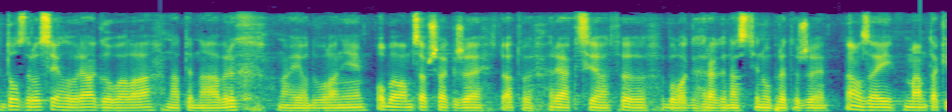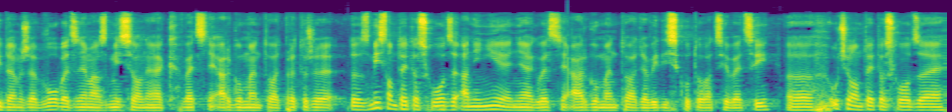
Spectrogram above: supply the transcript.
dosť rozsiahlo reagovala na ten návrh, na jej odvolanie. Obávam sa však, že táto reakcia bola hra na stenu, pretože naozaj mám tak taký dojem, že vôbec nemá zmysel nejak vecne argumentovať, pretože zmyslom tejto schôdze ani nie je nejak vecne argumentovať a vydiskutovať si veci. E, účelom tejto schôdze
